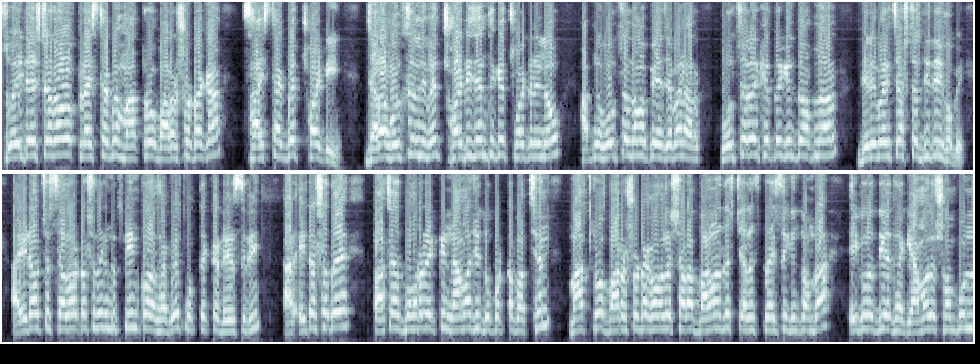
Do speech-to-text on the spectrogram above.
সো এই ড্রেসটারও প্রাইস থাকবে মাত্র বারোশো টাকা। সাইজ থাকবে ছয়টি। যারা হোলসেল নেবেন, ছয় ডিজাইন থেকে ছয়টা নিলেও আপনি হোলসেল দামে পেয়ে যাবেন আর হোলসেলের ক্ষেত্রে কিন্তু আপনার ডেলিভারি চার্জটা দিতেই হবে। আর এটা হচ্ছে সালোয়ারটার সাথে কিন্তু প্রিন্ট করা থাকবে প্রত্যেকটা ড্রেসেরই আর এটার সাথে পাঁচ হাত বহরের একটি নামাজি দোপাট্টা পাচ্ছেন। মাত্র বারোশো টাকা হলে সারা বাংলাদেশ চ্যালেঞ্জ প্রাইসে কিন্তু আমরা এগুলো দিয়ে থাকি। আমাদের সম্পূর্ণ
